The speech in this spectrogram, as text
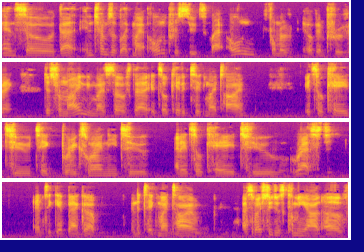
And so that, in terms of like my own pursuits, my own form of, of improving, just reminding myself that it's okay to take my time. It's okay to take breaks when I need to, and it's okay to rest and to get back up and to take my time, especially just coming out of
